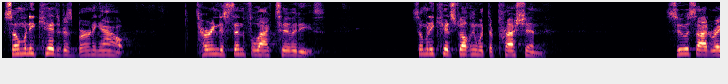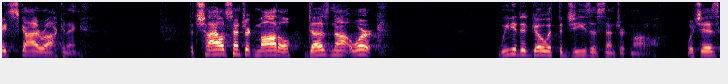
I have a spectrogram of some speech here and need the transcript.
So many kids are just burning out, turning to sinful activities so many kids struggling with depression, suicide rates skyrocketing. The child centric model does not work. We need to go with the Jesus centric model, which is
